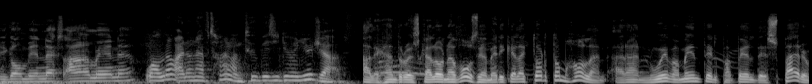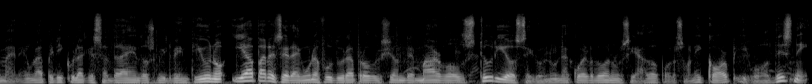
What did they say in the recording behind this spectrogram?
You gonna be the next Iron Man now? Well, no, I don't have time. I'm too busy doing your jobs. Alejandro Escalona, voz de América, el actor Tom Holland hará nuevamente el papel de Spider-Man en una película que saldrá en 2021 y aparecerá en una futura producción de Marvel Studios, según un acuerdo anunciado por Sony Corp y Walt Disney.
